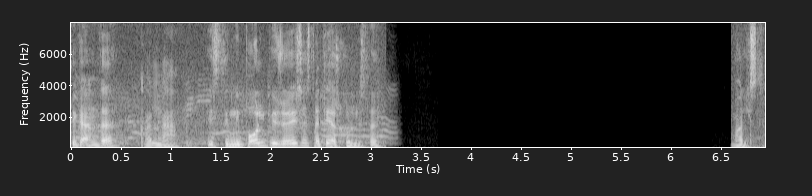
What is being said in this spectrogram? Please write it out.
Τι κάνετε, Καλά. στην υπόλοιπη ζωή σας με τι ασχολείστε; Μάλιστα.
